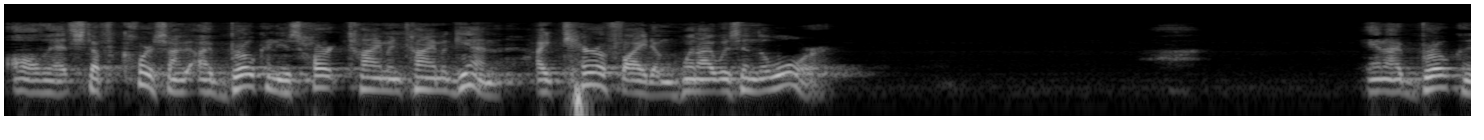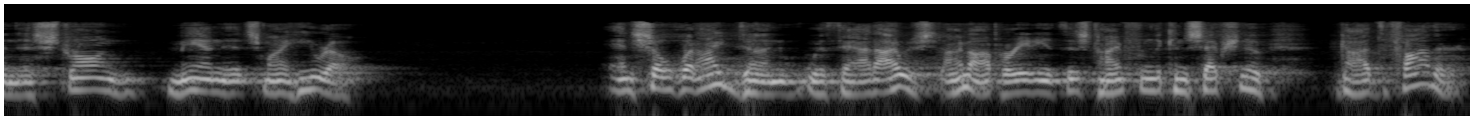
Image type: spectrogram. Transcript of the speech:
all that stuff. Of course, I, I've broken his heart time and time again. I terrified him when I was in the war. And I've broken this strong man that's my hero. And so what I'd done with that, I was, I'm operating at this time from the conception of God the Father.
